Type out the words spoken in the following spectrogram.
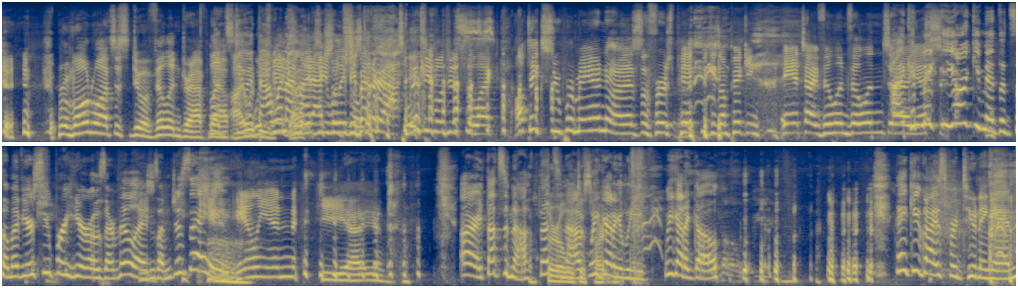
Ramon wants us to do a villain draft now. Let's I do it. would That one I might actually be better at. Lindsey will just select. I'll take Superman uh, as the first pick because I'm picking anti-villain villains. Uh, I can yes. make the argument that some of your superheroes are villains. He's- I'm just He's saying. an alien. He. Uh, you know, All right, that's enough. That's enough. We gotta leave. We gotta go. Thank you guys for tuning in.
